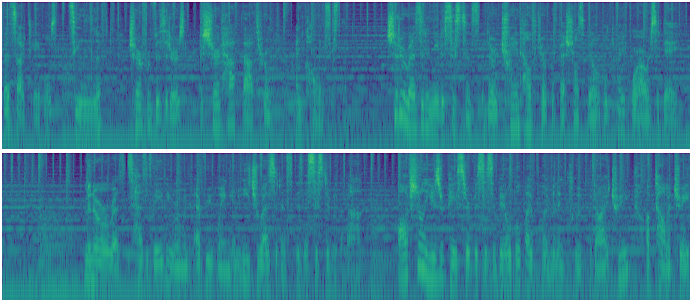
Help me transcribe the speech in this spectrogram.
bedside tables, ceiling lift, chair for visitors, a shared half bathroom, and calling system. Should a resident need assistance, there are trained healthcare professionals available 24 hours a day. Minoru Residence has a bathing room in every wing and each residence is assisted with a bath. Optional user-pay services available by appointment include podiatry, optometry,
